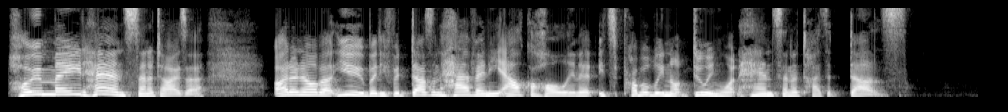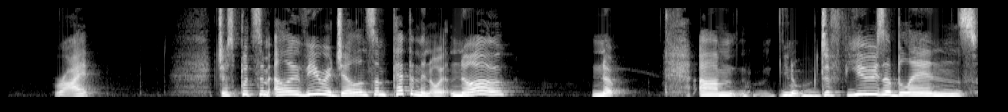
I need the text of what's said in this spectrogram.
homemade hand sanitizer. I don't know about you, but if it doesn't have any alcohol in it, it's probably not doing what hand sanitizer does. Right? Just put some aloe vera gel and some peppermint oil. No. No. Um, you know, diffuser blends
